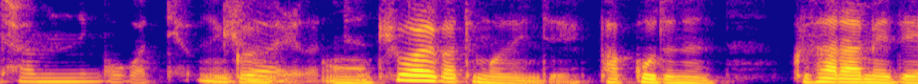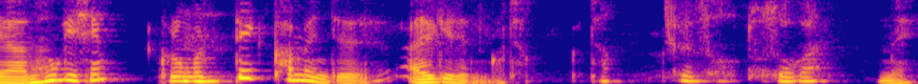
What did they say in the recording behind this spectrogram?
담는 것 같아요. 그러니까 QR 같은. 어, QR 같은 거는 이제 바코드는 그 사람에 대한 호기심 그런 걸 음. 띡 하면 이제 알게 되는 거죠. 그죠? 그래서 도서관. 네.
